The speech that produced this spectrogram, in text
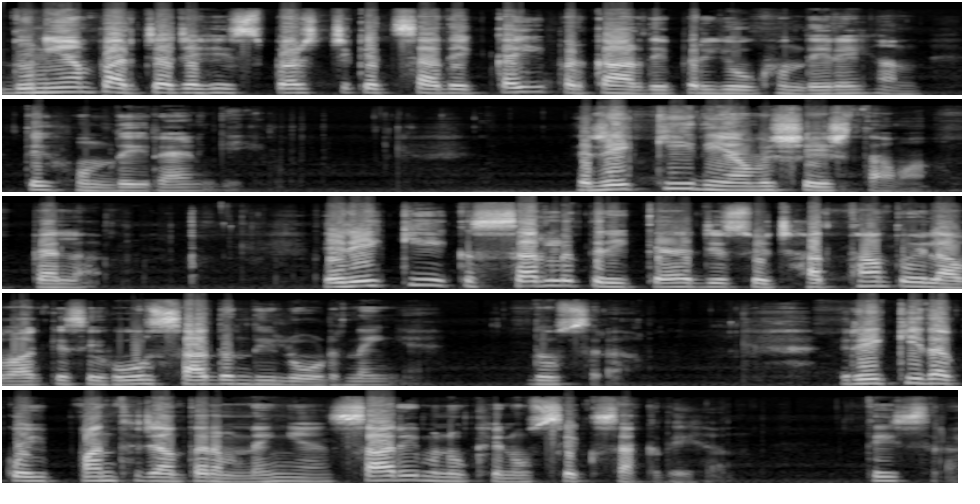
ਦੁਨੀਆ ਭਰ 'ਚ ਅਜਿਹੇ ਸਪਰਸ਼ ਚਿਕਿਤਸਾ ਦੇ ਕਈ ਪ੍ਰਕਾਰ ਦੇ ਪ੍ਰਯੋਗ ਹੁੰਦੇ ਰਹੇ ਹਨ ਤੇ ਹੁੰਦੇ ਰਹਿਣਗੇ। ਰੇਕੀ ਦੀਆਂ ਵਿਸ਼ੇਸ਼ਤਾਵਾਂ। ਪਹਿਲਾ, ਰੇਕੀ ਇੱਕ ਸਰਲ ਤਰੀਕਾ ਹੈ, ਜਿਸ ਵਿੱਚ ਹੱਥਾਂ ਤੋਂ ਇਲਾਵਾ ਕਿਸੇ ਹੋਰ ਸਾਧਨ ਦੀ ਲੋੜ ਨਹੀਂ ਹੈ। ਦੂਸਰਾ, ਰੇਕੀ ਦਾ ਕੋਈ ਪੰਥ ਜਾਂ ਧਰਮ ਨਹੀਂ ਹੈ, ਸਾਰੇ ਮਨੁੱਖ ਨੂੰ ਸਿੱਖ ਸਕਦੇ ਹਨ। ਤੀਸਰਾ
